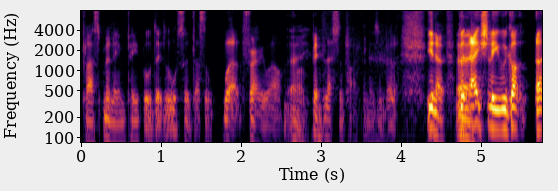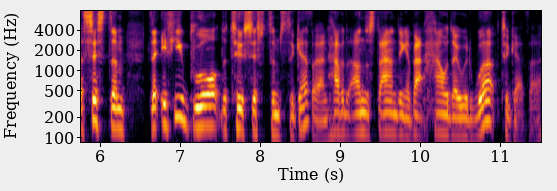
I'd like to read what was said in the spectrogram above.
plus million people that also doesn't work very well. Well, a bit less than five million, but you know. But actually, we've got a system that if you brought the two systems together and have an understanding about how they would work together,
